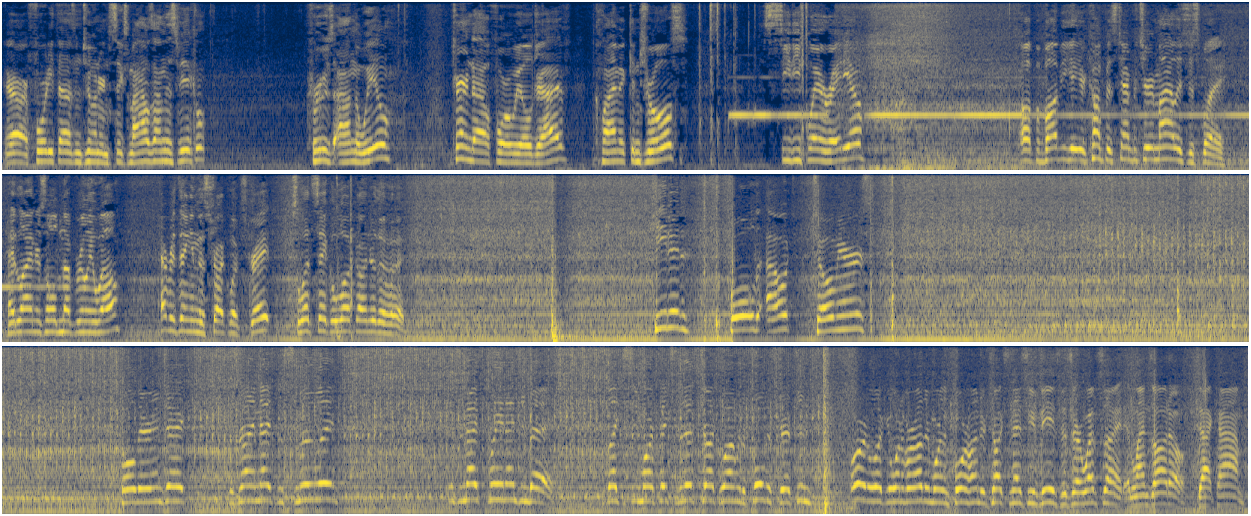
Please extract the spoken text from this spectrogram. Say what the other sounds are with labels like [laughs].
there are 40,206 miles on this vehicle. Cruise on the wheel. Turn dial four wheel drive. Climate controls. CD player radio. Up above you get your compass temperature and mileage display. Headliner's holding up really well. Everything in this truck looks great. So let's take a look under the hood. Heated, fold out tow mirrors. Cold air intake. is running nice and smoothly. It's a nice clean engine bay. If you'd like to see more pictures of this truck along with a full description, or to look at one of our other more than 400 trucks and SUVs, visit our website at lenzauto.com.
